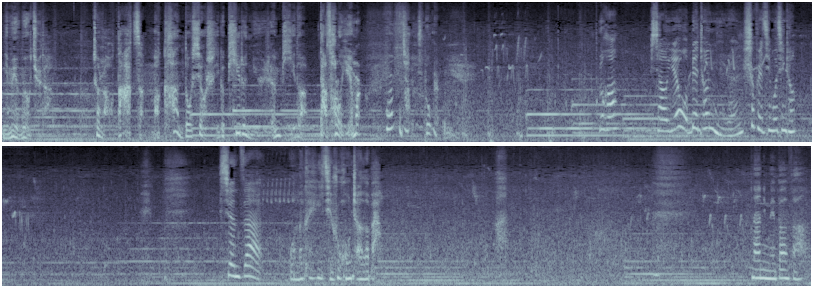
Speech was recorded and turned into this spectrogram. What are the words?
你们有没有觉得，这老大怎么看都像是一个披着女人皮的大糙老爷们儿？如何，小爷我变成女人是不是倾国倾城？现在我们可以一起入红尘了吧？拿你没办法。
